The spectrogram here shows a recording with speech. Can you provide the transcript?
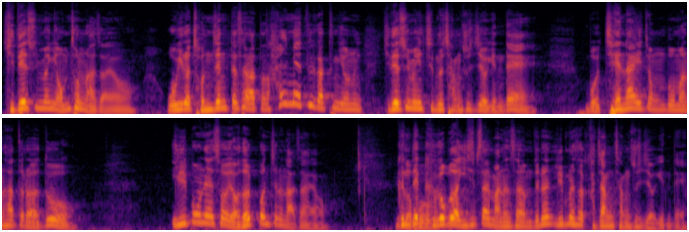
기대 수명이 엄청 낮아요. 오히려 전쟁 때 살았던 할매들 같은 경우는 기대 수명이 지금도 장수 지역인데 뭐 제 나이 정도만 하더라도 일본에서 여덟 번째로 낮아요. 근데 그러니까 뭐- 그거보다 20살 많은 사람들은 일본에서 가장 장수 지역인데.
